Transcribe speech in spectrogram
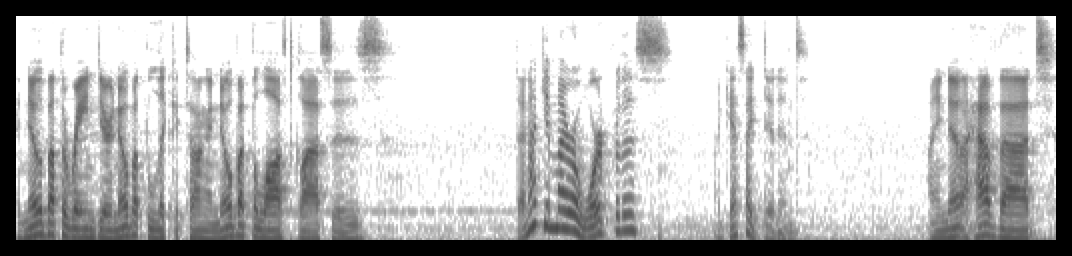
I know about the reindeer. I know about the Lickitung. I know about the lost glasses. Did I not get my reward for this? I guess I didn't. I know I have that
